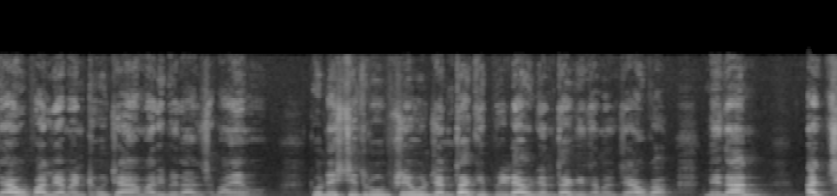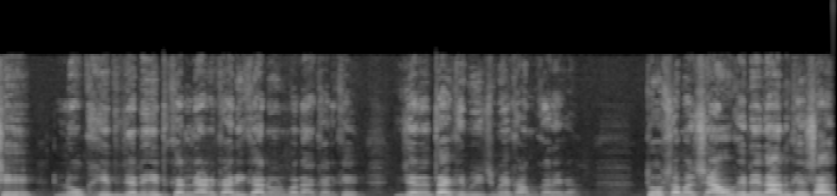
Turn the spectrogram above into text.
चाहे वो पार्लियामेंट हो, चाहे हमारी विधानसभाएँ हो तो निश्चित रूप से वो जनता की पीड़ा और जनता की समस्याओं का निदान अच्छे लोकहित, जनहित, कल्याणकारी कानून बना करके जनता के बीच में काम करेगा। तो समस्याओं के निदान के साथ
